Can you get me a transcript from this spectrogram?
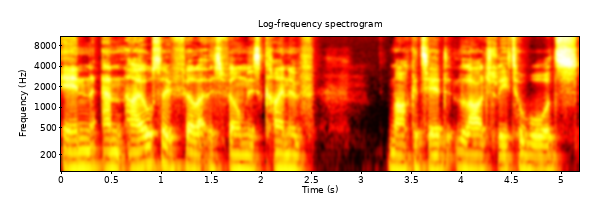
in, and I also feel like this film is kind of marketed largely towards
